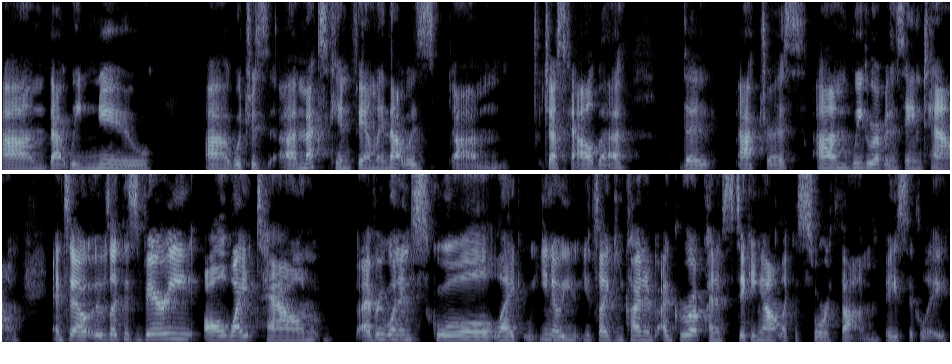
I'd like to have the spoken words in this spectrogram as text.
um, that we knew uh, which was a Mexican family, and that was um, Jessica Alba, the actress. Um, we grew up in the same town, and so it was like this very all white town. Everyone in school, like you know, you, it's like you kind of. I grew up kind of sticking out like a sore thumb, basically,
